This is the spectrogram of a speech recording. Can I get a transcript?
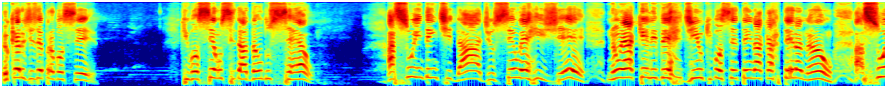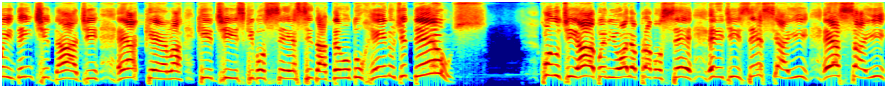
Eu quero dizer para você que você é um cidadão do céu. A sua identidade, o seu RG, não é aquele verdinho que você tem na carteira, não. A sua identidade é aquela que diz que você é cidadão do reino de Deus. Quando o diabo ele olha para você, ele diz: Esse aí, essa aí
